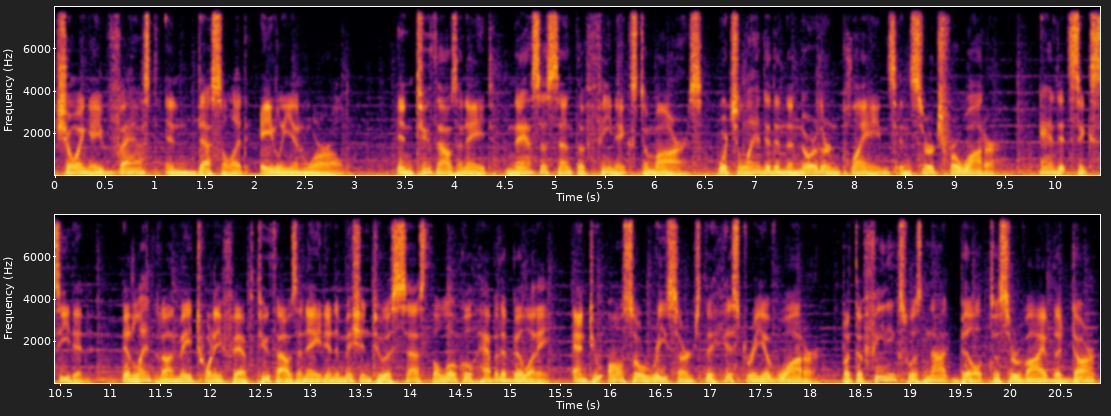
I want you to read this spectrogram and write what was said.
showing a vast and desolate alien world. In 2008, NASA sent the Phoenix to Mars, which landed in the northern plains in search for water. And it succeeded, it landed on May 25, 2008 in a mission to assess the local habitability and to also research the history of water. But the Phoenix was not built to survive the dark,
